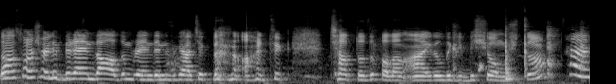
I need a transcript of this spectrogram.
Daha sonra şöyle bir rende aldım. Rendemiz gerçekten artık çatladı falan ayrıldı gibi bir şey olmuştu. Heh,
